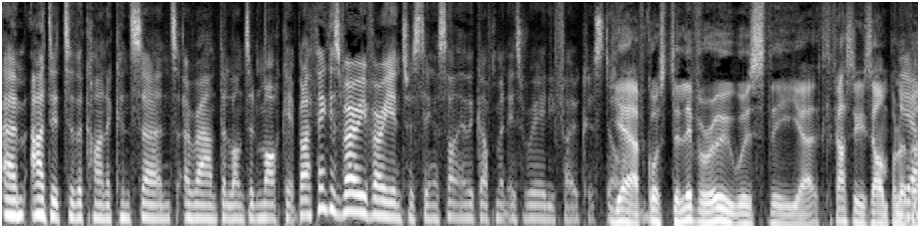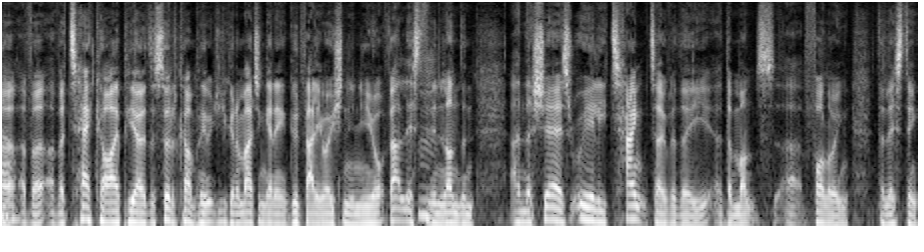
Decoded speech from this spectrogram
um, added to the kind of concerns around the London market. But I think it's very, very interesting and something the government is really focused on. Yeah, of course, Deliveroo was the uh, classic example of, yeah. a, of, a, of a tech IPO, the sort of company which you can imagine getting a good valuation in New York. That listed mm. in London, and the shares really tanked over the uh, the months uh, following the listing.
